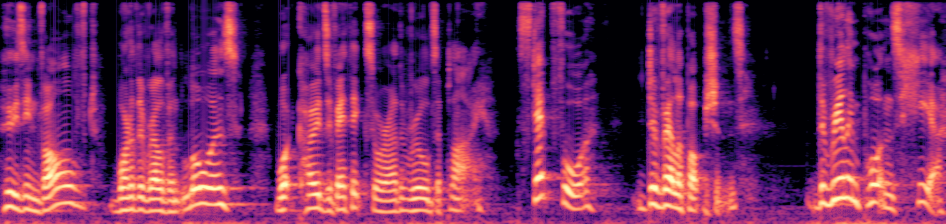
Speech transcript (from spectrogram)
Who's involved? What are the relevant laws? What codes of ethics or other rules apply? Step four develop options. The real importance here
